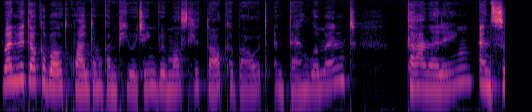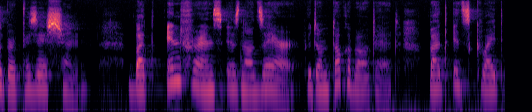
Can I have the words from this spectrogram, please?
When we talk about quantum computing, we mostly talk about entanglement, tunneling, and superposition. But interference is not there. We don't talk about it. But it's quite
